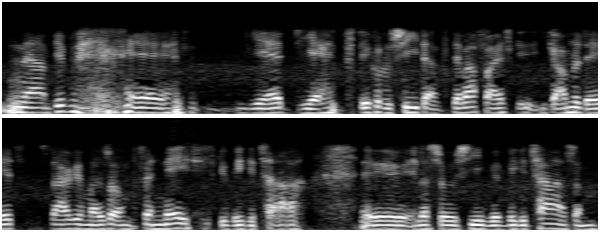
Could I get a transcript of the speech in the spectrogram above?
Nej, det, øh, ja, ja, det kan du sige. Der, der var faktisk i gamle dage, snakket man altså om fanatiske vegetarer, øh, eller så at sige vegetarer, som,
